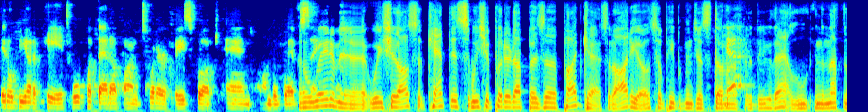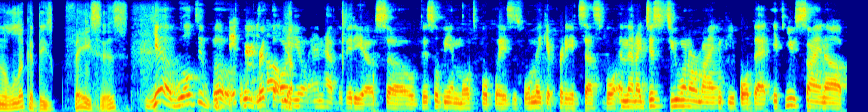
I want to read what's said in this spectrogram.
it'll be on a page. We'll put that up on Twitter, Facebook, and on the website. Oh, wait a minute. We should also can't this. We should put it up as a podcast, an audio, so people can just don't Yeah. have to do that. Nothing to look at these faces. Yeah, we'll do both. We'll rip the yourself. audio and have the video, so this will be in multiple places. We'll make it pretty accessible. And then I just do want to remind people that if you sign up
